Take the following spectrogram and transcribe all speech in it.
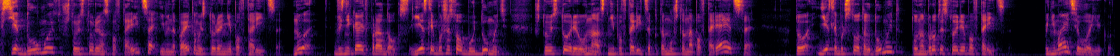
все думают, что история у нас повторится, именно поэтому история не повторится. Но возникает парадокс. Если большинство будет думать, что история у нас не повторится, потому что она повторяется, то если большинство так думает, то наоборот история повторится. Понимаете логику?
